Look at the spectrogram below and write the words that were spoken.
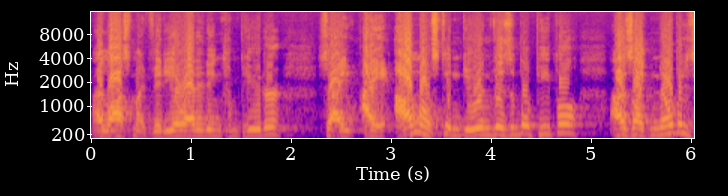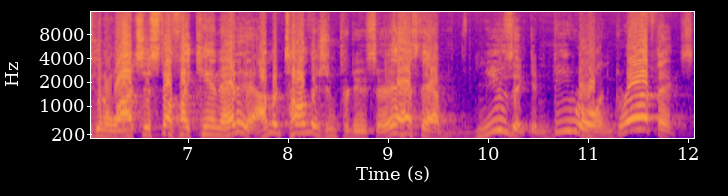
I lost my video editing computer. So I, I almost didn't do Invisible People. I was like, nobody's going to watch this stuff. I can't edit it. I'm a television producer. It has to have music and B-roll and graphics.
